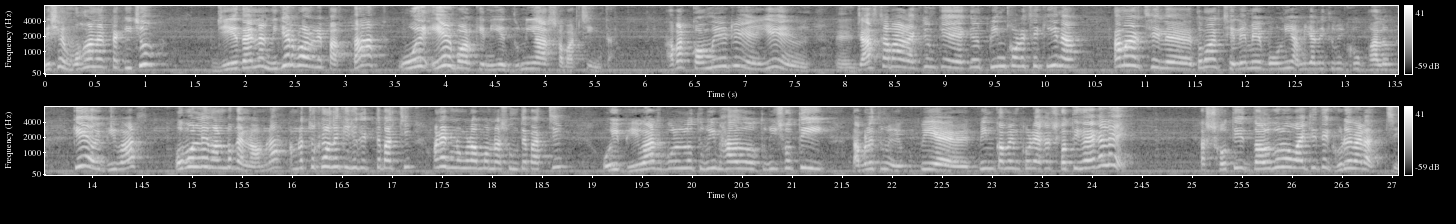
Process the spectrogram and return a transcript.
দেশের মহান একটা কিছু, যে দেয় না নিজের বরের পাত্তা, ও এর বরকে নিয়ে দুনিয়ার সবার চিন্তা। আবার কমিউনিটি ইয়ে জাস্ট আবার একজনকে একজন পিন করেছে কি না? আমার ছেলে, তোমার ছেলে মেয়ে, বৌনি, আমি জানি তুমি খুব ভালো। কে ওই ভিভার্স ও বললে মানবো কেন আমরা? আমরা চোখে অনেক কিছু দেখতে পাচ্ছি, অনেক নোংরাম আমরা শুনতে পাচ্ছি। ওই ভিউয়ার্স বলল, তুমি ভালো, তুমি সতী। তারপরে তুমি পিন কমেন্ট করে একটা সতী হয়ে গেলে? আর সতীর দলগুলো ওয়াইটিতে ঘুরে বেড়াচ্ছে।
